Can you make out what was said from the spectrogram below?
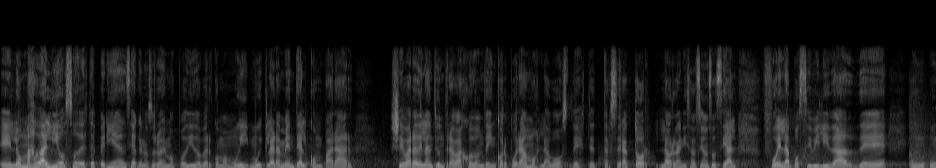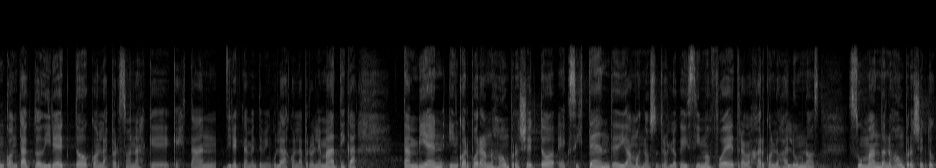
Eh, lo más valioso de esta experiencia, que nosotros hemos podido ver como muy, muy claramente al comparar llevar adelante un trabajo donde incorporamos la voz de este tercer actor, la organización social, fue la posibilidad de un, contacto directo con las personas que, que están directamente vinculadas con la problemática, también incorporarnos a un proyecto existente, digamos, nosotros lo que hicimos fue trabajar con los alumnos sumándonos a un proyecto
